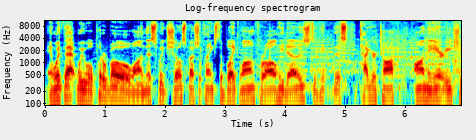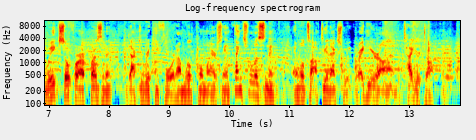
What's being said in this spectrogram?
And with that, we will put a bow on this week's show. Special thanks to Blake Long for all he does to get this Tiger Talk on the air each week. So, for our president, Dr. Ricky Ford, I'm Will Kollmeyer saying thanks for listening, and we'll talk to you next week right here on Tiger Talk.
